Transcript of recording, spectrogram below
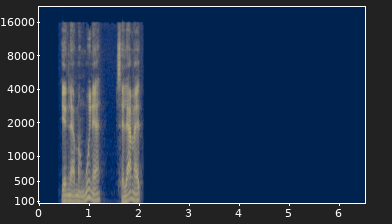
Yan lamang muna. Salamat!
